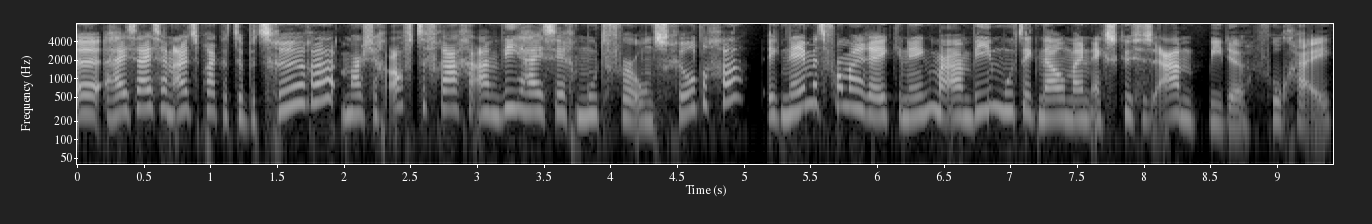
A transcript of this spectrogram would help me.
Eh, hij zei zijn uitspraken te betreuren, maar zich af te vragen aan wie hij zich moet verontschuldigen. Ik neem het voor mijn rekening, maar aan wie moet ik nou mijn excuses aanbieden? vroeg hij.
